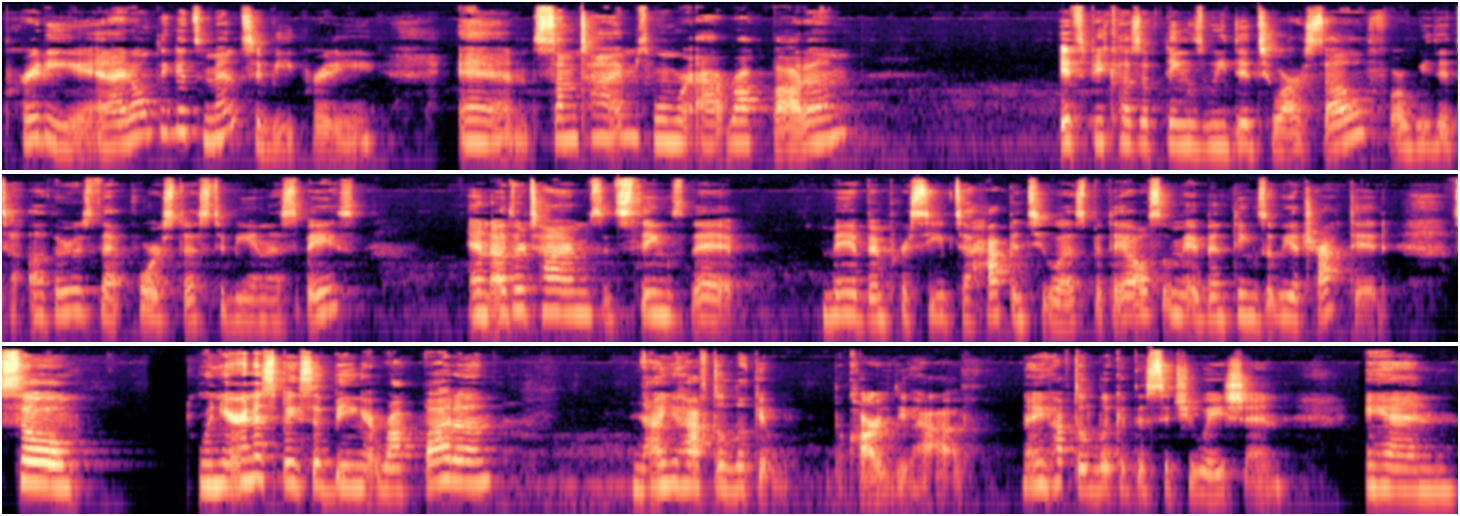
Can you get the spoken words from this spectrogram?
pretty, and I don't think it's meant to be pretty. And sometimes when we're at rock bottom, it's because of things we did to ourselves or we did to others that forced us to be in this space. And other times it's things that may have been perceived to happen to us, but they also may have been things that we attracted. So when you're in a space of being at rock bottom, now you have to look at the cards you have. Now you have to look at the situation. And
